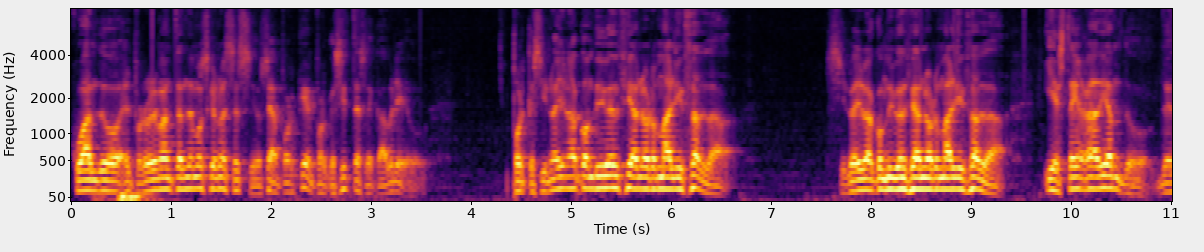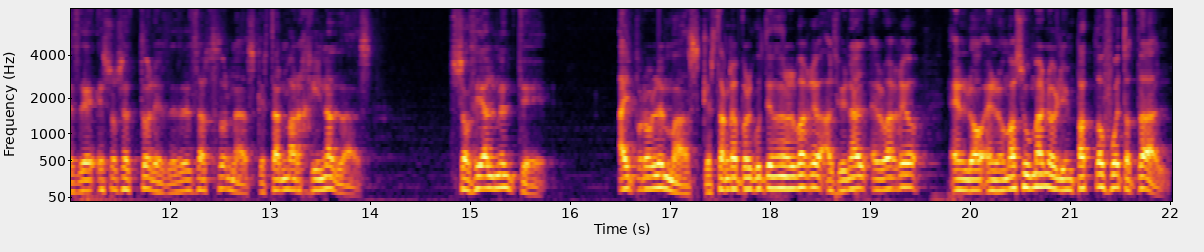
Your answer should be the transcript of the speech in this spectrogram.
Cuando el problema entendemos que no es ese. O sea, ¿por qué? Porque existe ese cabreo. Porque si no hay una convivencia normalizada, si no hay una convivencia normalizada y está irradiando desde esos sectores, desde esas zonas que están marginadas socialmente, hay problemas que están repercutiendo en el barrio, al final el barrio en lo, en lo más humano el impacto fue total.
